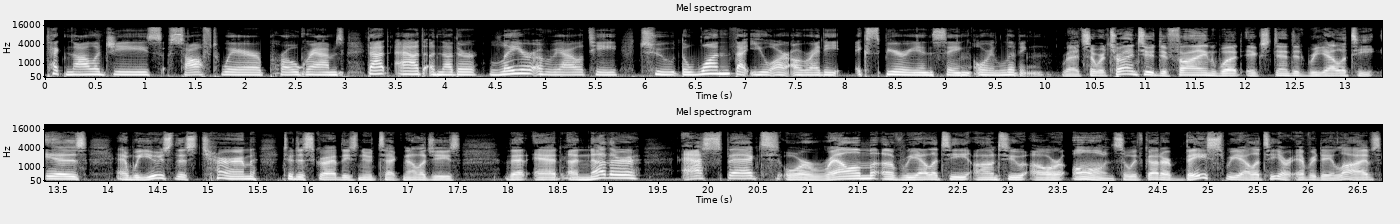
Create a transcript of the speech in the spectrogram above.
technologies, software, programs that add another layer of reality to the one that you are already experiencing or living living. Right. So we're trying to define what extended reality is, and we use this term to describe these new technologies that add another aspect or realm of reality onto our own. So we've got our base reality, our everyday lives,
